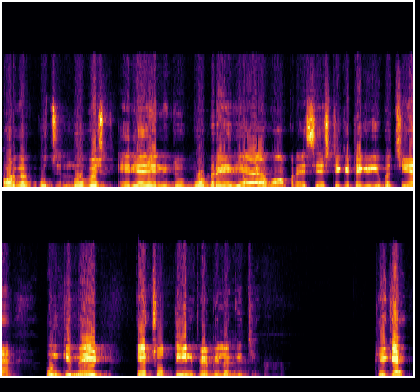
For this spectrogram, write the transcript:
और अगर कुछ लोवेस्ट एरिया यानी जो बॉर्डर एरिया है, वहाँ पर एस सी कैटेगरी की बच्ची हैं, उनकी मेरिट 103 पे भी लगी थी। ठीक है?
